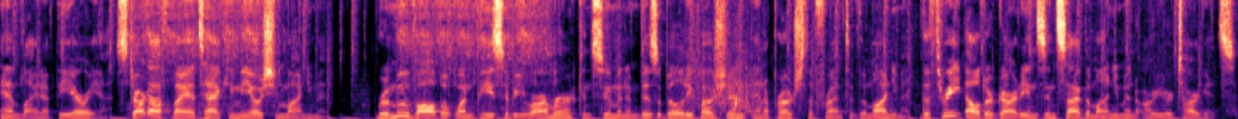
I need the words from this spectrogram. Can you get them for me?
and light up the area. Start off by attacking the ocean monument. Remove all but one piece of your armor, consume an invisibility potion, and approach the front of the monument. The three Elder Guardians inside the monument are your targets.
